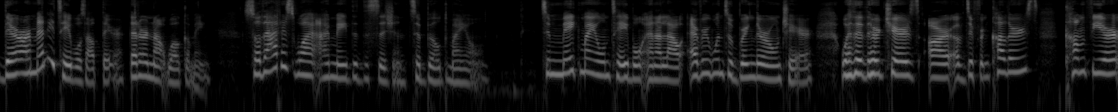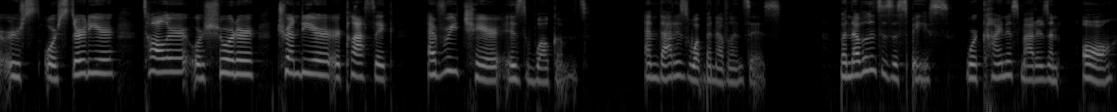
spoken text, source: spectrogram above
There are many tables out there that are not welcoming. So that is why I made the decision to build my own. to make my own table and allow everyone to bring their own chair, whether their chairs are of different colors, comfier or, or sturdier, taller or shorter, trendier or classic. Every chair is welcomed. And that is what benevolence is. Benevolence is a space where kindness matters and all,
